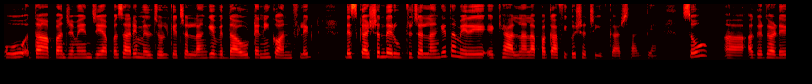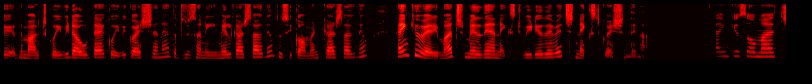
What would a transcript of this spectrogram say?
ਉਹ ਤਾਂ ਆਪਾਂ ਜਿਵੇਂ ਜੇ ਆਪਾਂ ਸਾਰੇ ਮਿਲ ਜੁਲ ਕੇ ਚੱਲਾਂਗੇ ਵਿਦਆਊਟ ਐਨੀ ਕਨਫਲਿਕਟ ਡਿਸਕਸ਼ਨ ਦੇ ਰੂਪ ਚ ਚੱਲਾਂਗੇ ਤਾਂ ਮੇਰੇ ਖਿਆਲ ਨਾਲ ਆਪਾਂ ਕਾਫੀ ਕੁਝ ਅਚੀਵ ਕਰ ਸਕਦੇ ਹਾਂ। ਸੋ ਅਗਰ ਤੁਹਾਡੇ ਦਿਮਾਗ 'ਚ ਕੋਈ ਵੀ ਡਾਊਟ ਹੈ, ਕੋਈ ਵੀ ਕੁਐਸਚਨ ਹੈ, ਤਾਂ ਤੁਸੀਂ ਸਾਨੂੰ ਈਮੇਲ ਕਰ ਸਕਦੇ ਹੋ, ਤੁਸੀਂ ਕਮੈਂਟ ਕਰ ਸਕਦੇ ਹੋ। ਥੈਂਕ ਯੂ ਵੈਰੀ ਮੱਚ ਮਿਲਦੇ ਹਾਂ ਨੈਕਸਟ ਵੀਡੀਓ ਦੇ ਵਿੱਚ ਨੈਕਸਟ ਕੁਐਸਚਨ ਦੇ ਨਾਲ। ਥੈਂਕ ਯੂ ਸੋ ਮਚ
